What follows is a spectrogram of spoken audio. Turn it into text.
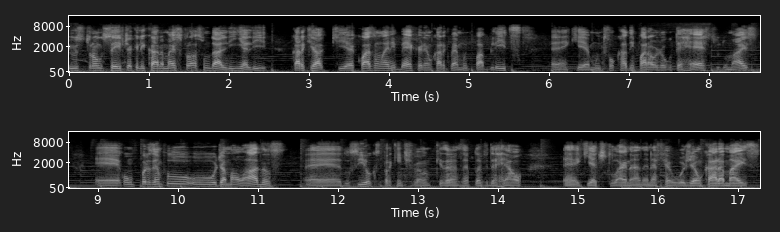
E o strong safety é aquele cara mais próximo da linha ali, um cara que, que é quase um linebacker, né? Um cara que vai muito para blitz, é, que é muito focado em parar o jogo terrestre e tudo mais. É, como, por exemplo, o Jamal Adams, é, do Seahawks, para quem tiver, quiser um exemplo da vida real, é, que é titular na, na, NFL hoje, é um cara mais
